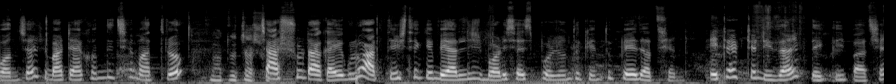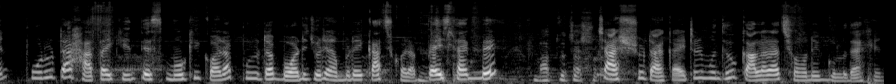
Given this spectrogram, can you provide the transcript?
পঞ্চাশ বাট এখন দিচ্ছে মাত্র চারশো। টাকা। এগুলো আটত্রিশ থেকে বিয়াল্লিশ বডি সাইজ পর্যন্ত কিন্তু পেয়ে যাচ্ছেন। এটা একটা ডিজাইন দেখতেই পাচ্ছেন। পুরোটা হাতায় কিন্তু স্মোকি করা পুরোটা বডি জুড়ে আমরা কাজ করা। প্রাইস থাকবে মাত্র চারশো টাকা। এটার মধ্যেও কালার আছে অনেকগুলো দেখেন।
